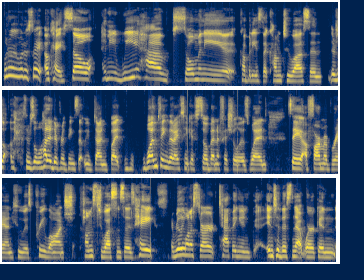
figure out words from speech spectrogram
What do I want to say? Okay, so I mean, we have so many companies that come to us, and there's there's a lot of different things that we've done. But one thing that I think is so beneficial is when, say, a pharma brand who is pre-launch comes to us and says, "Hey, I really want to start tapping in into this network and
